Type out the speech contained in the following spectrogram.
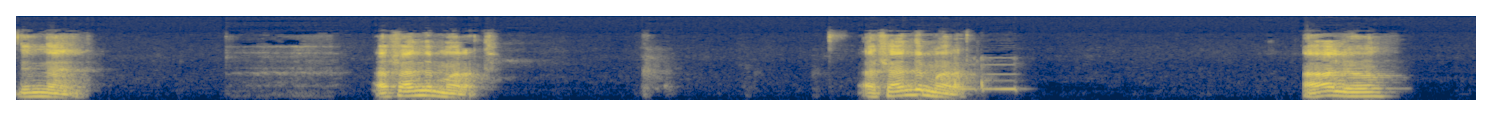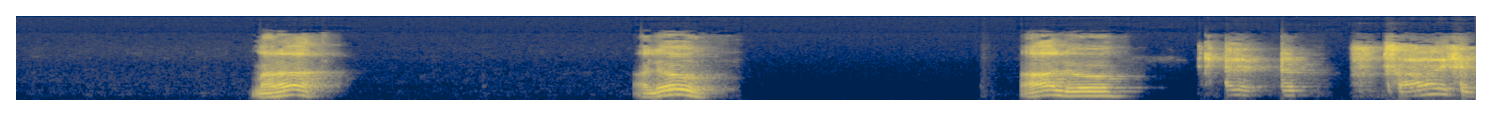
Dinleyin. Efendim Marat. Efendim Marat. Alo. Marat. Alo. Alo. Alo. Selamünaleyküm.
